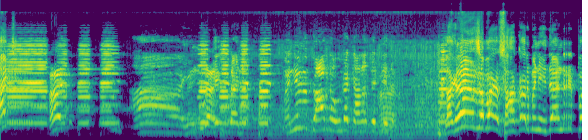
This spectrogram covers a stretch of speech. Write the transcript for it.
ಹಜ್ಜ ಆ ಹಿಂಗ್ ಹೋಗಿ ಹೆಂಗ್ ಬಂದಿ? ಮನೇನು ಗಾಢ ಉಂಡ ಕಾಣತೈತಿ ಲಗ್ನ ಸಭಾ ಸಾಕಾರ ಮನಿ ಇದಾನ್ರಿಪ್ಪ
